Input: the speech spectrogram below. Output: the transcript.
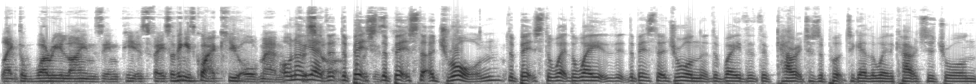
like the worry lines in Peter's face. I think he's quite a cute old man. Oh no, yeah, the, start, the bits is- the bits that are drawn, the bits the way the way the, the bits that are drawn, the, the way that the characters are put together, the way the characters are drawn,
